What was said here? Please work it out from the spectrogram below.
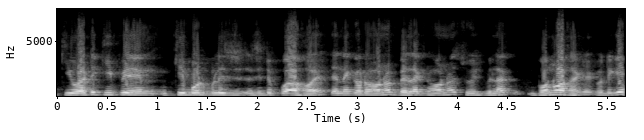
T Q R T keyboard বুলি যিটো কোৱা হয়, তেনেকুৱা ধৰণৰ বেলেগ ধৰণৰ চুইচবিলাক বনোৱা থাকে। গতিকে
